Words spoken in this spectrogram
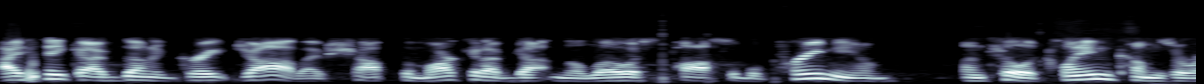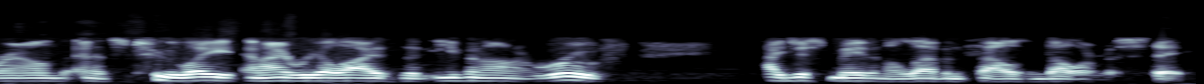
I think I've done a great job. I've shopped the market, I've gotten the lowest possible premium until a claim comes around and it's too late. And I realize that even on a roof, I just made an $11,000 mistake.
